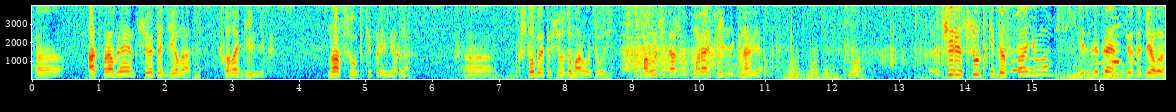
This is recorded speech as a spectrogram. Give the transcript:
э, отправляем все это дело в холодильник. На сутки примерно. Э, чтобы это все заморозилось. А лучше даже в морозильник, наверное. Вот. Через сутки достаем, извлекаем все это дело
